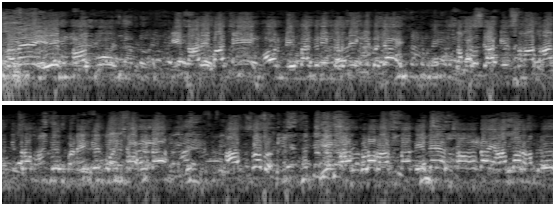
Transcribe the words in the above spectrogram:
समय एक फालतू की नारेबाजी और नेतागिरी करने की बजाय समस्या के समाधान की तरफ़ हम लोग बढ़ेंगे तो अच्छा होगा। आप सब एक बार थोड़ा रास्ता दे दें अच्छा होगा। यहाँ पर हम लोग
